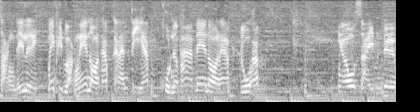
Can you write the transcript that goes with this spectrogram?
สั่งได้เลย ไม่ผิดหวังแน่นอนครับการันตีครับคุณภาพแน่นอนครับดูครับ เงาใสเหมือนเดิม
